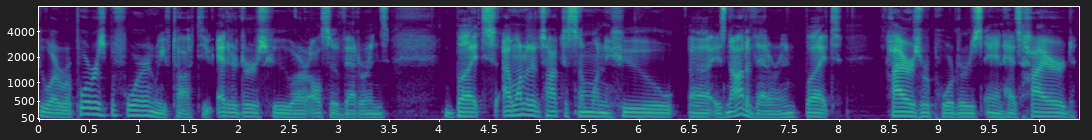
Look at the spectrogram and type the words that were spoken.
who are reporters before, and we've talked to editors who are also veterans. But I wanted to talk to someone who uh, is not a veteran, but hires reporters and has hired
